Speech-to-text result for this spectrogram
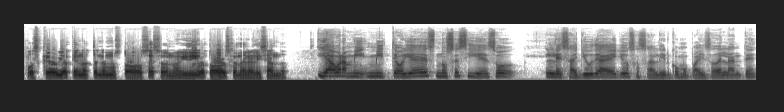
pues creo yo que no tenemos todos eso, ¿no? Y digo todos generalizando. Y ahora mi, mi teoría es, no sé si eso les ayude a ellos a salir como país adelante,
